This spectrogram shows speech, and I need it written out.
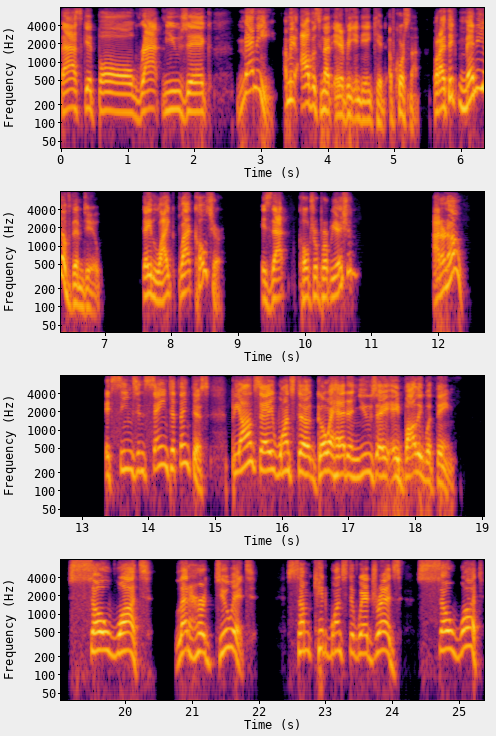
Basketball, rap music, many. I mean, obviously not every Indian kid, of course not, but I think many of them do. They like black culture. Is that cultural appropriation? I don't know. It seems insane to think this. Beyonce wants to go ahead and use a, a Bollywood theme. So what? Let her do it. Some kid wants to wear dreads. So what?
